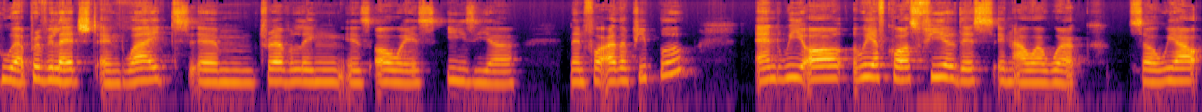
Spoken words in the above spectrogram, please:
who are privileged and white, um, traveling is always easier than for other people. And we all, we of course feel this in our work. So we are,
